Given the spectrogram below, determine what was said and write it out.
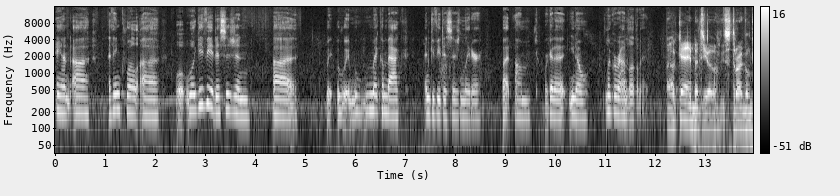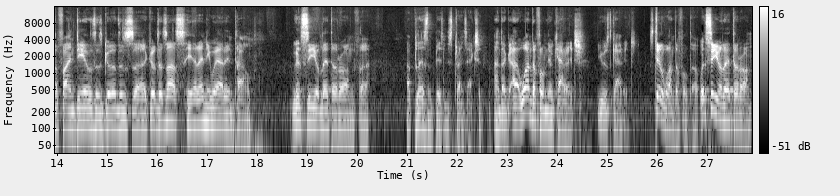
and uh, I think we'll uh, we'll we'll give you a decision. Uh, we, we, we might come back and give you a decision later, but um, we're gonna, you know, look around a little bit." Okay, but you struggle to find deals as good as uh, good as us here anywhere in town. We'll see you later on for a pleasant business transaction and a, a wonderful new carriage, used carriage. Still wonderful though. We'll see you later on.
